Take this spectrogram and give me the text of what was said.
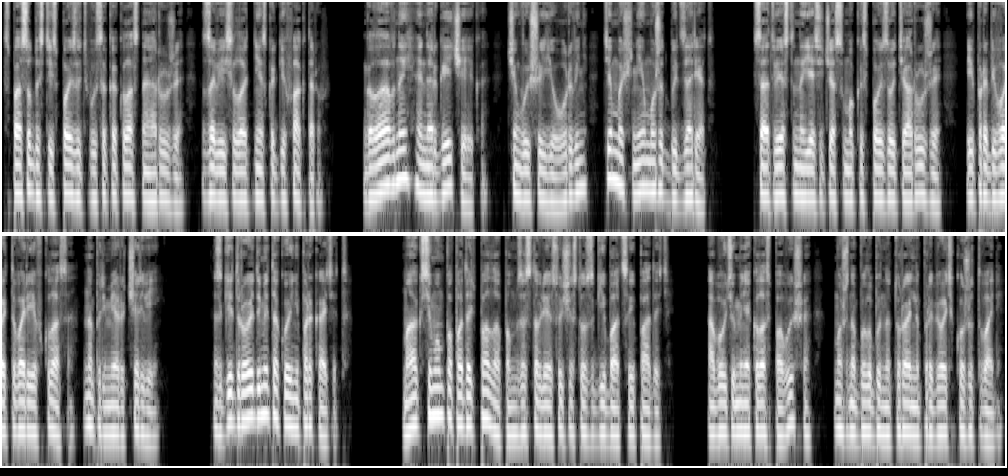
Способность использовать высококлассное оружие зависела от нескольких факторов, Главный — энергоячейка. Чем выше ее уровень, тем мощнее может быть заряд. Соответственно, я сейчас мог использовать оружие и пробивать тварей в класса, например, червей. С гидроидами такое не прокатит. Максимум попадать по лапам, заставляя существо сгибаться и падать. А будь у меня класс повыше, можно было бы натурально пробивать кожу твари.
